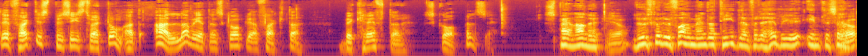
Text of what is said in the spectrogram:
Det är faktiskt precis tvärtom, att alla vetenskapliga fakta bekräftar skapelse. Spännande. Ja. Nu ska du få använda tiden för det här blir ju intressant. Ja.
